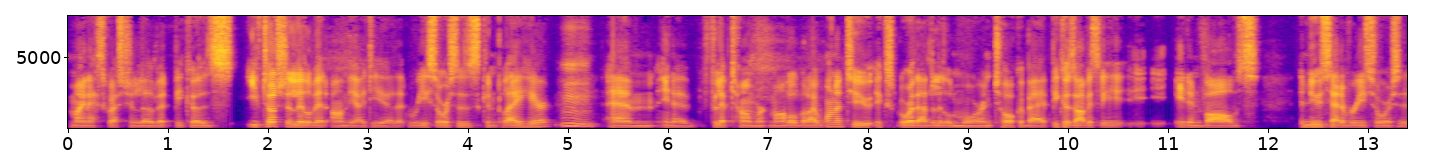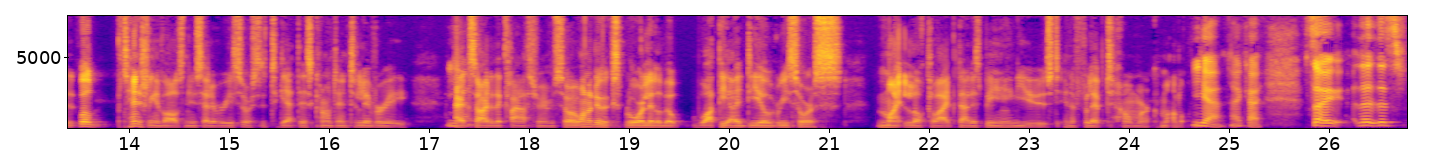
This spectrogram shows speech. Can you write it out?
my next question a little bit because you've touched a little bit on the idea that resources can play here um, in a flipped homework model, but I wanted to explore that a little more and talk about because obviously it involves a new set of resources. Well, potentially involves a new set of resources to get this content delivery outside of the classroom. So I wanted to explore a little bit what the ideal resource might look like that is being used in a flipped homework model. Yeah. Okay. So th- there's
